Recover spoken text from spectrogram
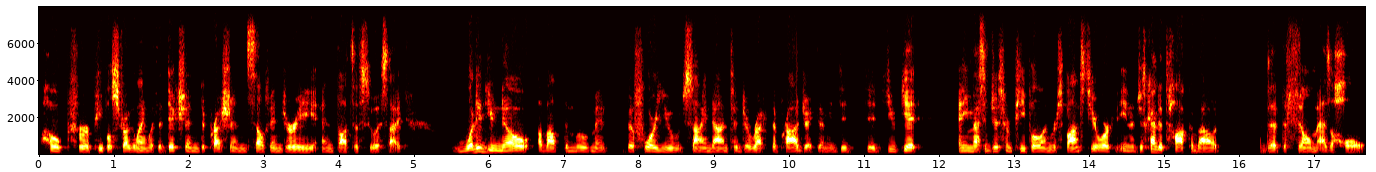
hope for people struggling with addiction, depression, self injury, and thoughts of suicide. What did you know about the movement before you signed on to direct the project? I mean, did did you get any messages from people in response to your work? You know, just kind of talk about the the film as a whole.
